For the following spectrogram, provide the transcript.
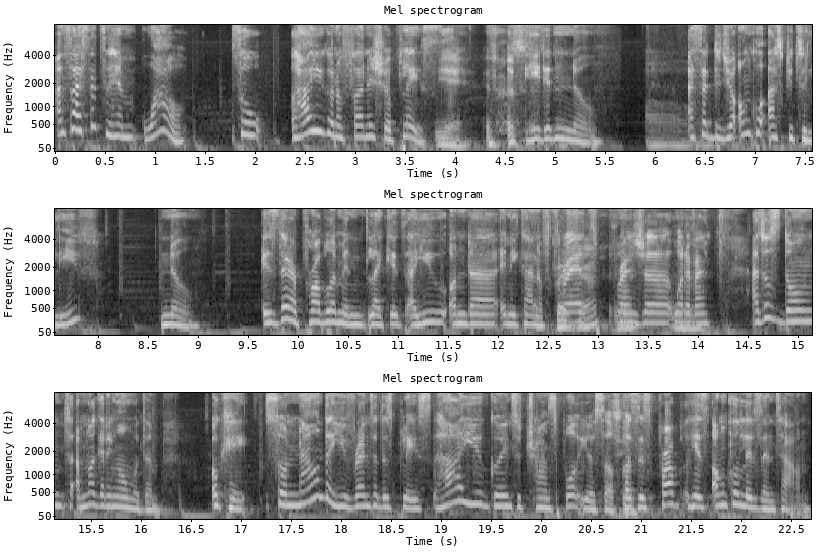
And so I said to him, "Wow, so how are you going to furnish your place?" Yeah. He didn't know. Oh. I said, "Did your uncle ask you to leave?" No. Is there a problem in like it's are you under any kind of pressure? threat, Yeah. pressure, mm. whatever? I just don't I'm not getting on with them. Okay, so now that you've rented this place, how are you going to transport yourself? Because his prob- his uncle lives in town.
